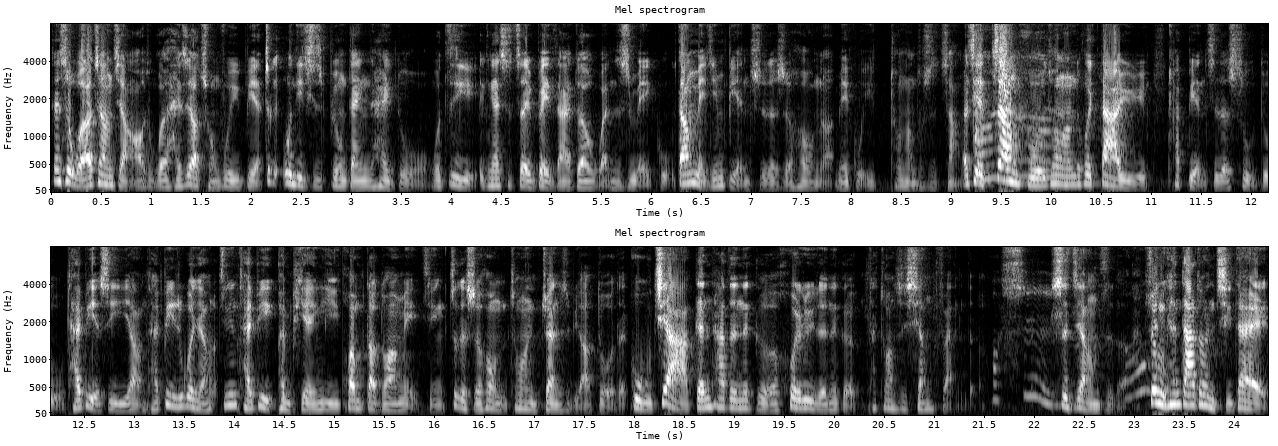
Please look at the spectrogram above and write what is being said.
但是我要这样讲哦，我还是要重复一遍，这个问题其实不用担心太多。我自己应该是这一辈子大家都要玩的是美股。当美金贬值的时候呢，美股一通常都是涨，而且涨幅通常都会大于它贬值的速度。台币也是一样，台币如果讲说今天台币很便宜，换不到多少美金，这个时候通常你赚的是比较多的。股价跟它的那个汇率的那个，它通常是相反的哦，是是这样子的，所以你看大家都很期待，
